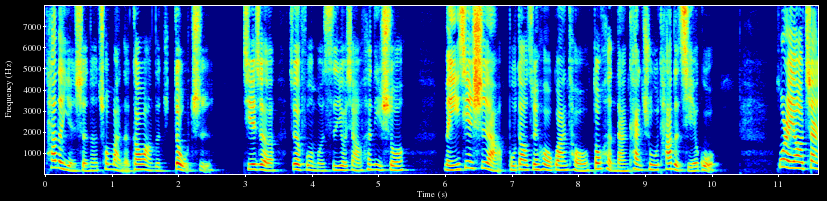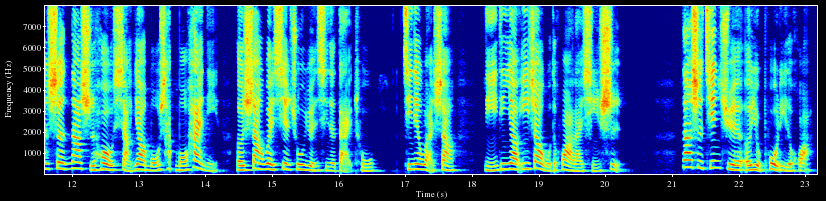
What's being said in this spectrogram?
他的眼神呢，充满了高昂的斗志。接着，这福尔摩斯又向亨利说：“每一件事啊，不到最后关头，都很难看出它的结果。为了要战胜那时候想要谋杀谋害你。”而尚未现出原形的歹徒，今天晚上你一定要依照我的话来行事。那是坚决而有魄力的话。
